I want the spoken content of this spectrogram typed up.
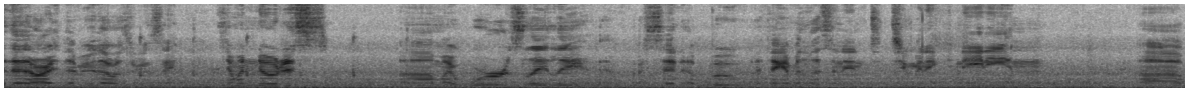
What? That, all right, that that was what. Has anyone noticed uh, my words lately? I said a boot. I think I've been listening to too many Canadian uh,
